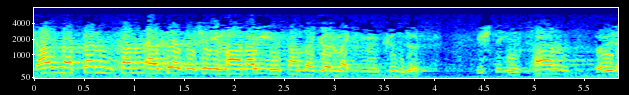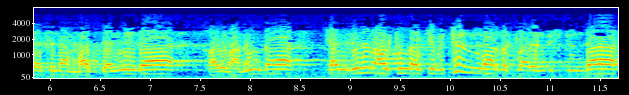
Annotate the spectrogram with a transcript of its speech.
Kainattan insanın elde edeceği manayı insanda görmek mümkündür. İşte insan öylesine maddenin de, hayvanın da, kendinin altındaki bütün varlıkların üstünde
